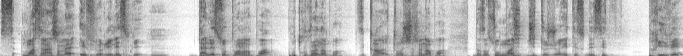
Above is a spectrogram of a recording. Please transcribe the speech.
ça- moi, ça m'a jamais effleuré l'esprit Mhm. d'aller sur Pôle emploi pour trouver un emploi. C'est quand, quand je cherche un emploi. Dans le sens où moi, j'ai- j'ai toujours été sur des sites privés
